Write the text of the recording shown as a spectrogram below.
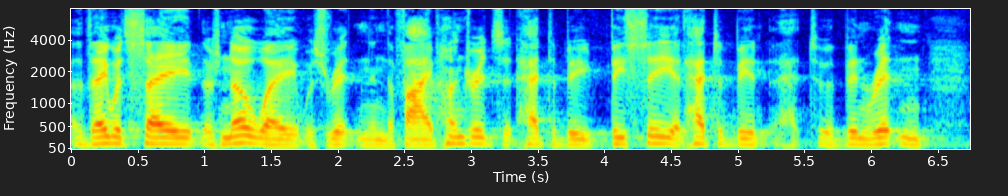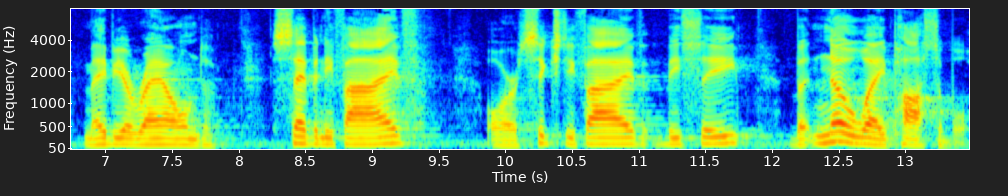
they would say there's no way it was written in the 500s. It had to be BC. It had to, be, had to have been written maybe around 75 or 65 BC, but no way possible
